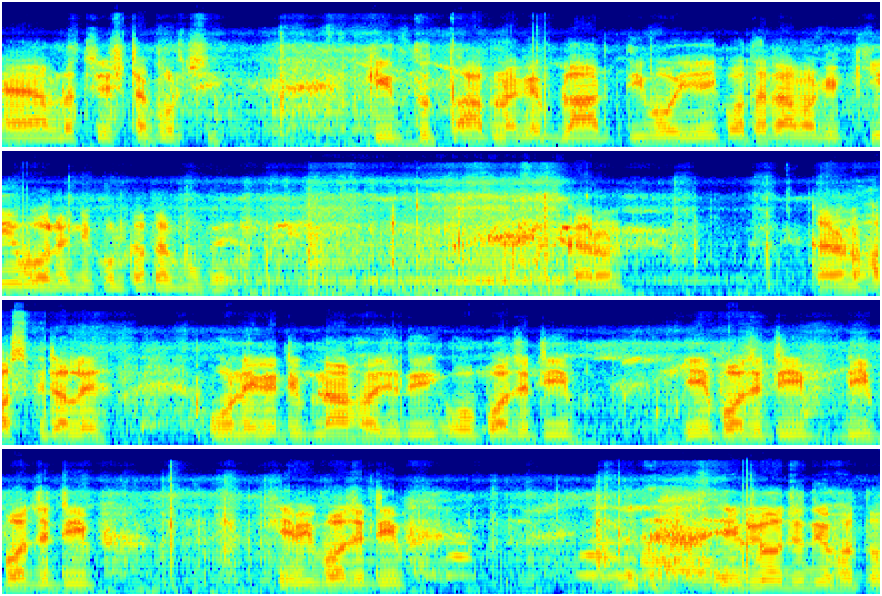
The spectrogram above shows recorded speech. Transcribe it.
হ্যাঁ আমরা চেষ্টা করছি। কিন্তু আপনাকে ব্লাড দিব। এই কথাটা আমাকে কেউ বলেনি কলকাতার বুকে। কারণ কারণ হসপিটালে ও নেগেটিভ না হয় যদি O positive A positive B positive A B positive এগুলো যদি হতো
